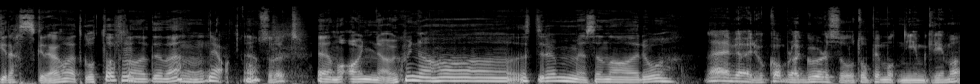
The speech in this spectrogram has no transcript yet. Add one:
gressgreia har et godt alternativ til det. Ja. Absolutt. Er det noe annet vi kunne ha? Et drømmescenario? Nei, vi har jo kobla gulsot opp imot Nimkrima.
